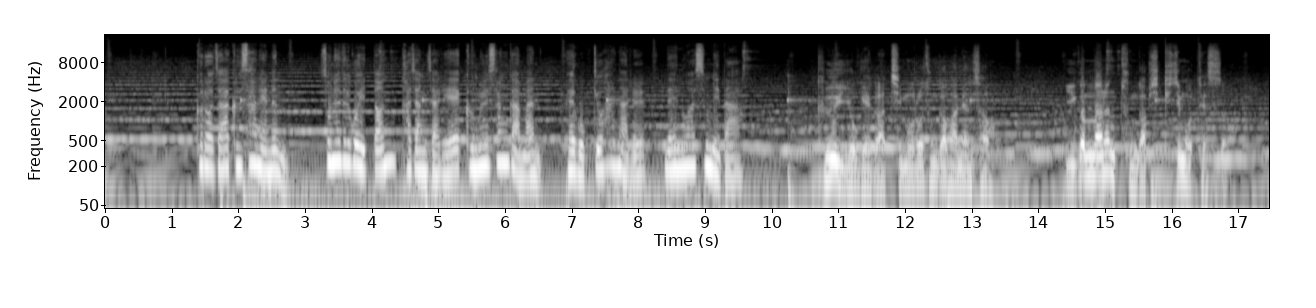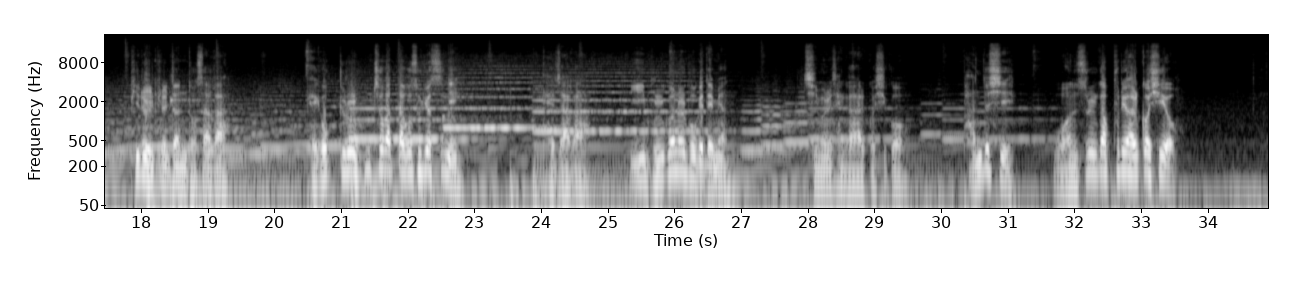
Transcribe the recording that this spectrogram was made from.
그러자 그 산에는 손에 들고 있던 가장자리에 금을 상감한 백옥규 하나를 내놓았습니다. 그 요괴가 짐으로 둔갑하면서 이것만은 둔갑시키지 못했어. 비를 빌던 도사가 백옥규를 훔쳐갔다고 속였으니 태자가 이 물건을 보게 되면 짐을 생각할 것이고 반드시 원수를 갚으려 할 것이요.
